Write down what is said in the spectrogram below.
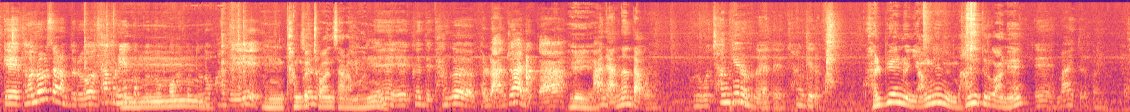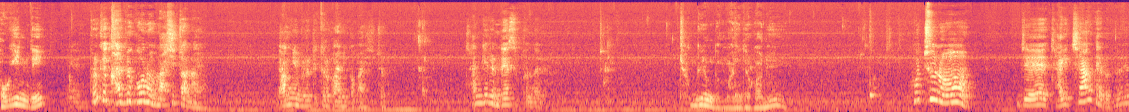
이게 더 넣을 사람들은 4분의 1컵도 음. 넣고 한 컵도 넣고 하지. 음, 단거 저는- 좋아하는 사람은. 예, 예. 근데 단 거 별로 안 좋아하니까 예, 예. 많이 안 넣는다고요. 그리고 참기름 넣어야 돼요. 참기름. 갈비에는 양념이 많이 들어가네. 예, 많이 들어가요. 고기인데. 예. 그렇게 갈비 구우면 맛있잖아요. 양념 이렇게 들어가니까 맛있죠. 참기름 4스푼 넣어요. 참기름도 많이 들어가네. 후추는 이제 자기 취향대로 넣어요.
